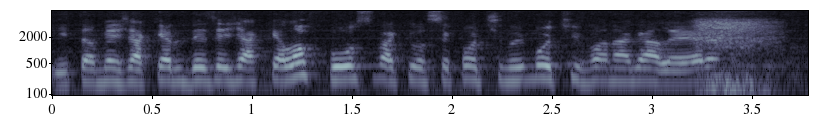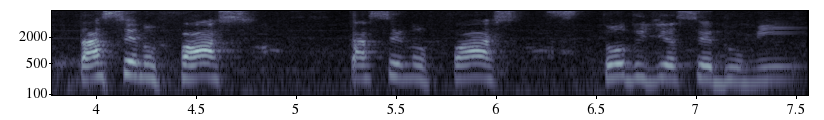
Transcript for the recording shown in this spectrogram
E também já quero desejar aquela força para que você continue motivando a galera. Tá sendo fácil? Tá sendo fácil todo dia ser domingo?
